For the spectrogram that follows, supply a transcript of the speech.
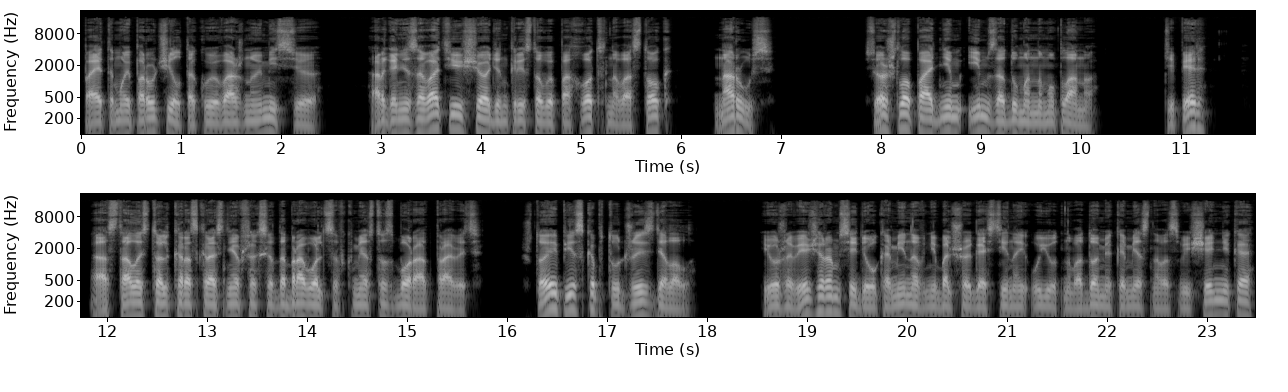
поэтому и поручил такую важную миссию — организовать еще один крестовый поход на восток, на Русь. Все шло по одним им задуманному плану. Теперь осталось только раскрасневшихся добровольцев к месту сбора отправить, что епископ тут же и сделал и уже вечером, сидя у камина в небольшой гостиной уютного домика местного священника,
